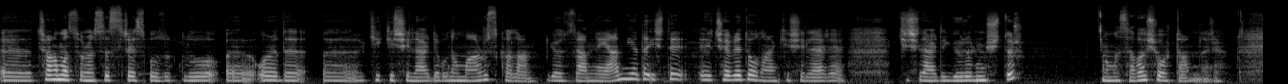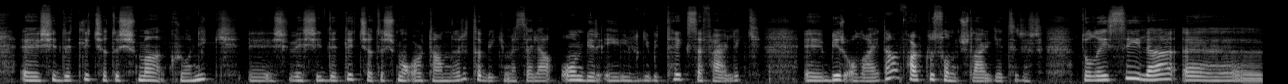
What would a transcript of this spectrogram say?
E, travma sonrası stres bozukluğu e, oradaki kişilerde buna maruz kalan, gözlemleyen ya da işte e, çevrede olan kişilere kişilerde görülmüştür. Ama savaş ortamları, e, şiddetli çatışma, kronik e, ve şiddetli çatışma ortamları tabii ki mesela 11 Eylül gibi tek seferlik e, bir olaydan farklı sonuçlar getirir. Dolayısıyla e,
